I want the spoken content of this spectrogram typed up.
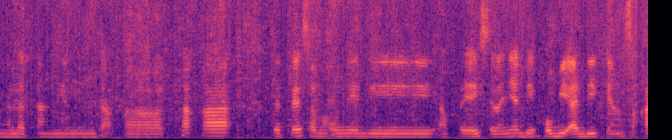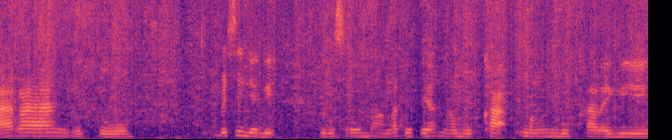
ngedatangin kakak, kakak teteh sama Uni di apa ya istilahnya di hobi adik yang sekarang gitu. Tapi sih jadi jadi seru banget gitu ya membuka membuka lagi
